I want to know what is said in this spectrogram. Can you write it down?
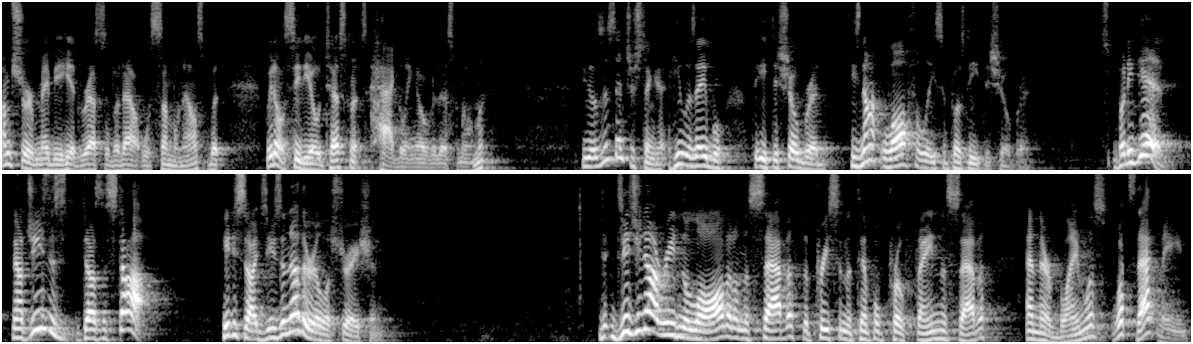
I'm sure maybe he had wrestled it out with someone else, but we don't see the Old Testament haggling over this moment. He goes, This is interesting. He was able to eat the showbread. He's not lawfully supposed to eat the showbread, but he did. Now, Jesus doesn't stop. He decides to use another illustration. Did you not read in the law that on the Sabbath the priests in the temple profane the Sabbath and they're blameless? What's that mean?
